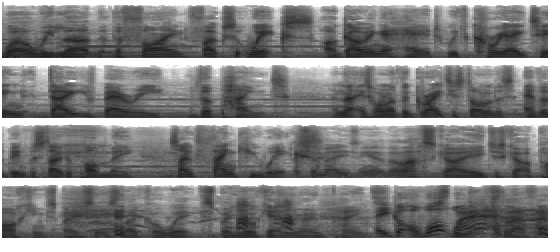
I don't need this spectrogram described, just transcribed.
Well, we learnt that the fine folks at Wickes are going ahead with creating Dave Berry the Paint. And that is one of the greatest honour that's ever been bestowed upon me. So thank you, It's Wickes. amazing. The last guy, he just got a parking space at his local Wickes, but you're getting your own paint. He got a what? Where? Next level.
